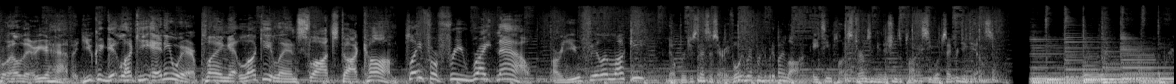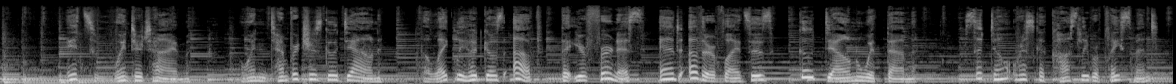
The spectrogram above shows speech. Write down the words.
Well, there you have it. You can get lucky anywhere playing at LuckyLandSlots.com. Play for free right now. Are you feeling lucky? No purchase necessary. Void where prohibited by law. 18 plus. Terms and conditions apply. See website for details. It's wintertime. When temperatures go down, the likelihood goes up that your furnace and other appliances go down with them. So don't risk a costly replacement.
